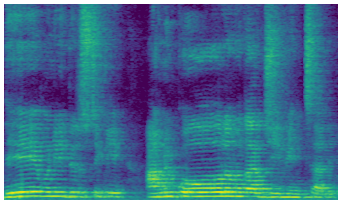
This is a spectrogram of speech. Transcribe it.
దేవుని దృష్టికి అనుకూలముగా జీవించాలి.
